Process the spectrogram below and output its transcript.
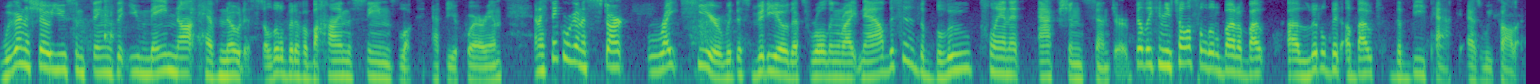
we're going to show you some things that you may not have noticed, a little bit of a behind-the-scenes look at the aquarium. And I think we're going to start right here with this video that's rolling right now. This is the Blue Planet Action Center. Billy, can you tell us a little bit about a little bit about the BPAC, as we call it?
